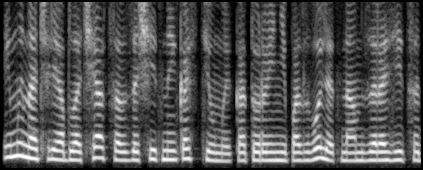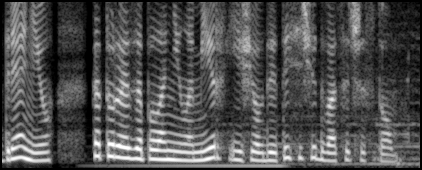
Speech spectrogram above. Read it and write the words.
и мы начали облачаться в защитные костюмы, которые не позволят нам заразиться дрянью, которая заполонила мир еще в 2026 -м.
